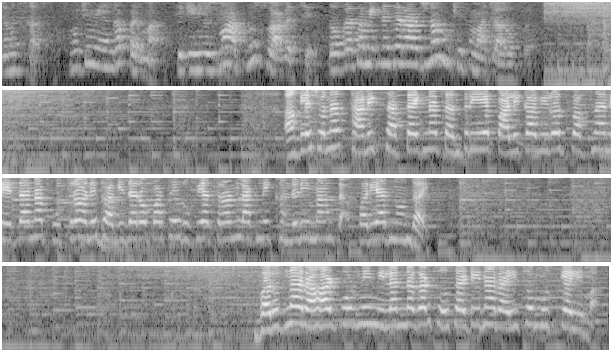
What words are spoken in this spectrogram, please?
નમસ્કાર. હું છું વિહંગા પરમાર. સિટી ન્યૂઝમાં આપનું સ્વાગત છે. સૌપ્રથમ એક નજર આજના મુખ્ય સમાચારો પર. અંકલેશ્વરના સ્થાનિક સાપ્તાહિકના તંત્રીએ પાલિકા વિરોધ પક્ષના નેતાના પુત્ર અને ભાગીદારો પાસે રૂપિયા ત્રણ લાખની ખંડણી માંગતા ફરિયાદ નોંધાઈ. ભરૂચના રહાડપુરની મિલનનગર સોસાયટીના રહીશો મુશ્કેલીમાં.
